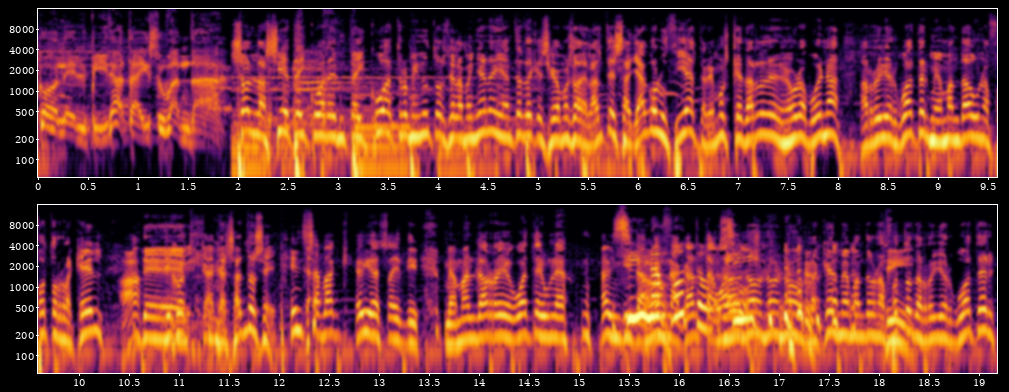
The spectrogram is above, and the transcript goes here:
con El Pirata y su banda. Son las 7 y 44 minutos de la mañana y antes de que sigamos adelante, Sayago, Lucía, tenemos que darle la enhorabuena a Roger Water. Me ha mandado una foto Raquel Ah, de digo- casándose. Pensaba que ibas a decir, me ha mandado Roger Water una, una Sí, invitación, una una foto, carta No, no, no, no, Raquel me ha mandado una Sí. foto de Roger Water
